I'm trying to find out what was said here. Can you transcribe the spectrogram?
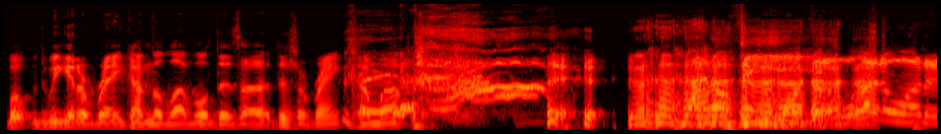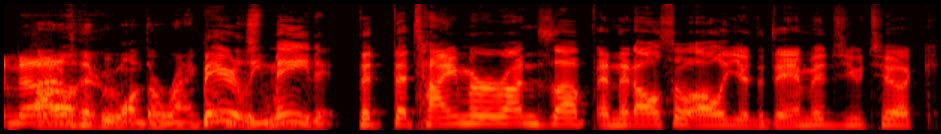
What do we get a rank on the level? Does a does a rank come up? I don't think we want I the, don't, want to know. I don't think we want the rank. Barely made it. the the timer runs up and then also all your the damage you took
